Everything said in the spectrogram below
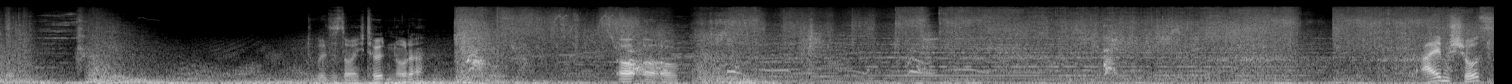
Ruhig. Du willst es doch nicht töten, oder? Oh, oh, oh. Einem Schuss.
